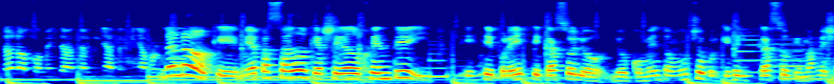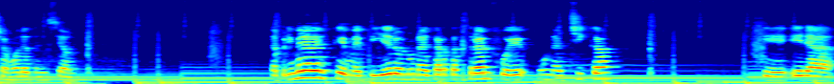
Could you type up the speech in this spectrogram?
No, no, comenta, termina, termina por No, no, que me ha pasado que ha llegado gente y este por ahí este caso lo, lo comento mucho porque es el caso que más me llamó la atención. La primera vez que me pidieron una carta astral fue una chica que era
